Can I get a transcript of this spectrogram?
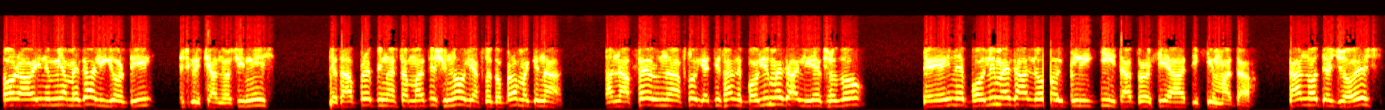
Τώρα είναι μια μεγάλη γιορτή της χριστιανοσύνης και θα πρέπει να σταματήσουν όλοι αυτό το πράγμα και να αναφέρουν αυτό γιατί θα είναι πολύ μεγάλη έξοδο και είναι πολύ μεγάλο η πληγή τα τροχαία ατυχήματα. Κάνονται ζωές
